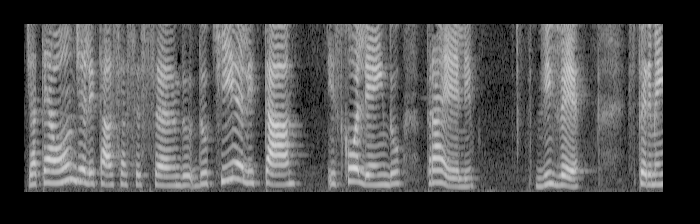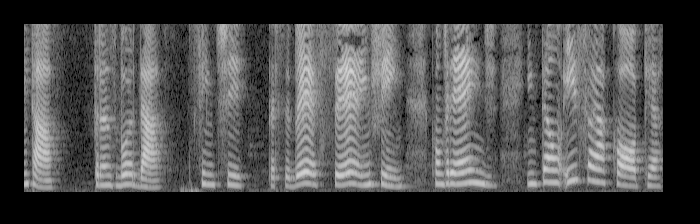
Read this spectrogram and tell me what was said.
de até onde ele está se acessando, do que ele está escolhendo para ele viver, experimentar, transbordar, sentir, perceber, ser, enfim, compreende? Então, isso é a cópia.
